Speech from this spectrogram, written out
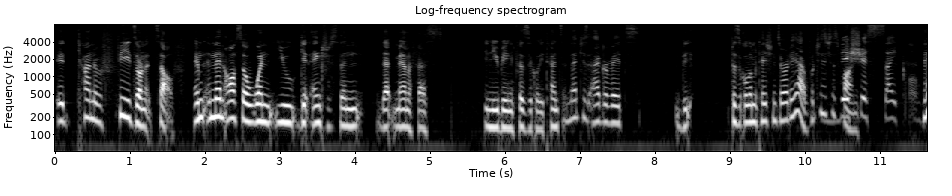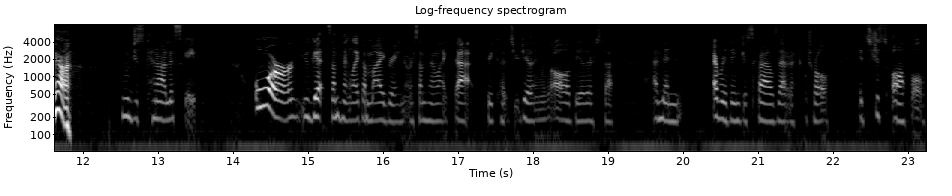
it kind of feeds on itself. And and then also when you get anxious then that manifests in you being physically tense and that just aggravates the physical limitations you already have, which is just Vicious cycle. Yeah. You just cannot escape. Or you get something like a migraine or something like that because you're dealing with all of the other stuff and then everything just spirals out of control. It's just awful.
